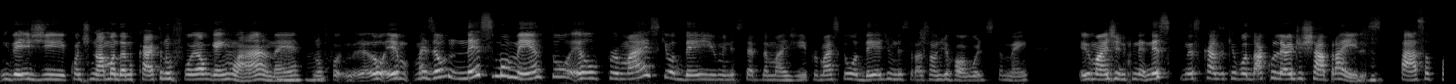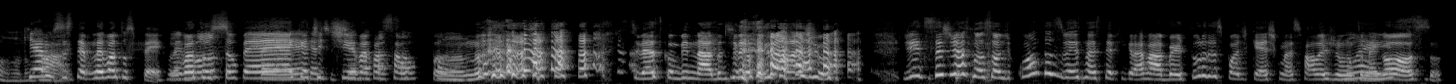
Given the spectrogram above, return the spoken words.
em vez de continuar mandando carta, não foi alguém lá, né? Uhum. Não foi, eu, eu- mas eu, nesse momento, eu, por mais que eu odeie o Ministério da Magia, por mais que eu odeie a administração de Hogwarts também, eu imagino que nesse, nesse caso aqui eu vou dar a colher de chá pra eles. Passa o pano. Que era um vai. sistema. Levanta os pés. Levanta, Levanta os o pés pé, que a titia vai passar passar o pano. pano. Se tivesse combinado, eu tinha conseguido falar junto. Gente, se vocês tivessem noção de quantas vezes nós teve que gravar a abertura desse podcast que nós fala junto Não o é negócio.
